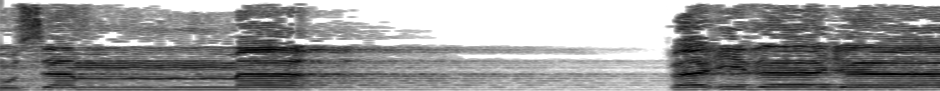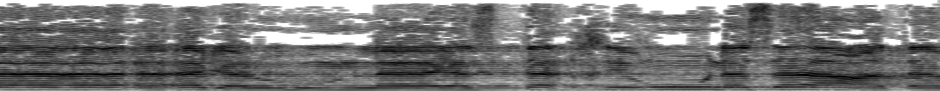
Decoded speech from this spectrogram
مسمى. فإذا جاء أجلهم لا يستأخرون ساعة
